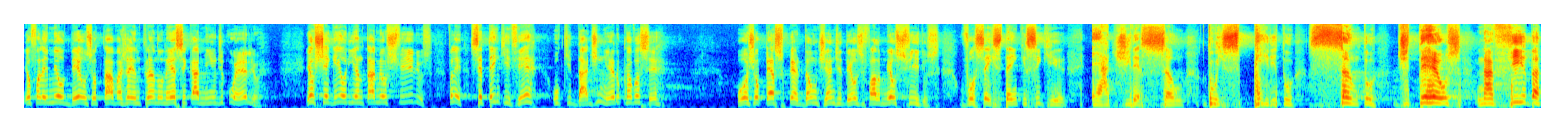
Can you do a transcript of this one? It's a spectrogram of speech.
eu falei, meu Deus, eu estava já entrando nesse caminho de coelho. Eu cheguei a orientar meus filhos. Falei, você tem que ver o que dá dinheiro para você. Hoje eu peço perdão diante de Deus e falo: meus filhos, vocês têm que seguir, é a direção do Espírito Santo de Deus na vida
